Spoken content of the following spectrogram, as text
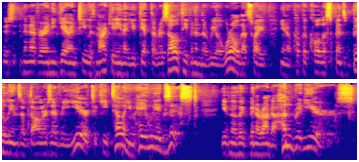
there's never any guarantee with marketing that you get the result even in the real world. That's why you know Coca-Cola spends billions of dollars every year to keep telling you, hey, we exist. Even though they've been around a hundred years,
